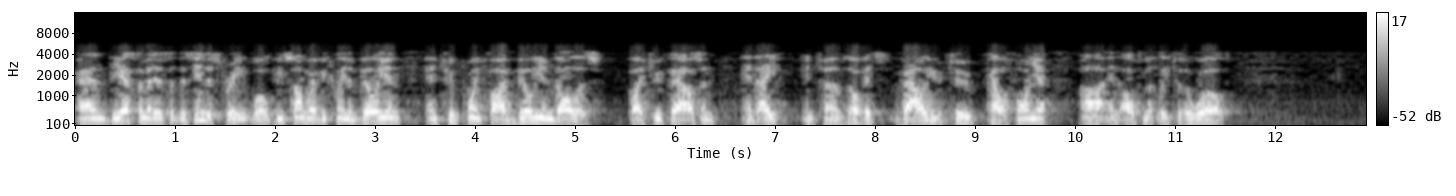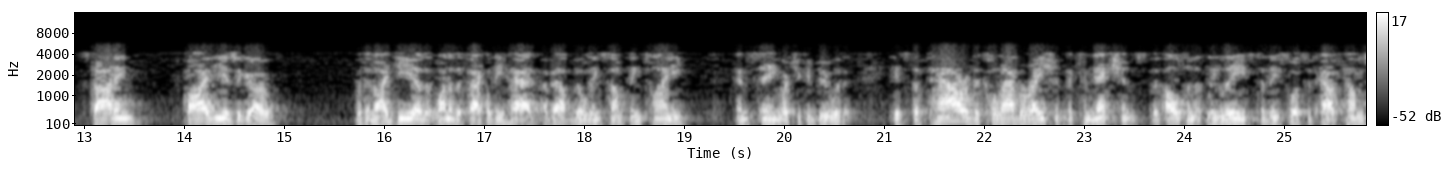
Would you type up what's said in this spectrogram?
and the estimate is that this industry will be somewhere between a billion and 2.5 billion dollars by 2008 in terms of its value to California uh, and ultimately to the world. Starting five years ago with an idea that one of the faculty had about building something tiny and seeing what you could do with it. It's the power of the collaboration, the connections that ultimately leads to these sorts of outcomes,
